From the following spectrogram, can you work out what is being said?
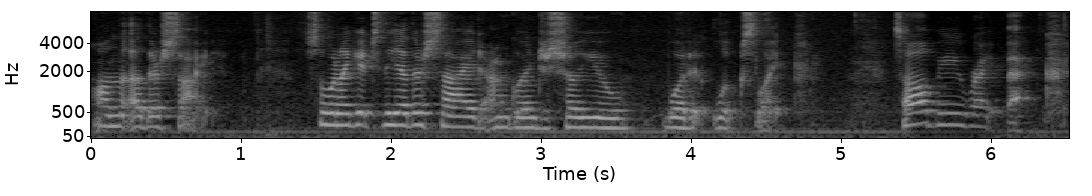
on the other side. So when I get to the other side I'm going to show you what it looks like. So I'll be right back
